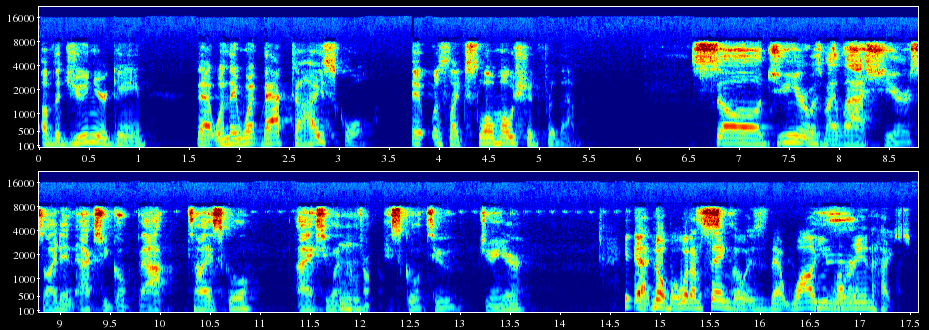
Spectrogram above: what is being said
of the junior game that when they went back to high school, it was like slow motion for them. So junior was my last year, so I didn't actually go back to high school. I actually went mm-hmm. from high school to junior. Yeah, no, but what I'm saying so, though is that while you were in high school,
